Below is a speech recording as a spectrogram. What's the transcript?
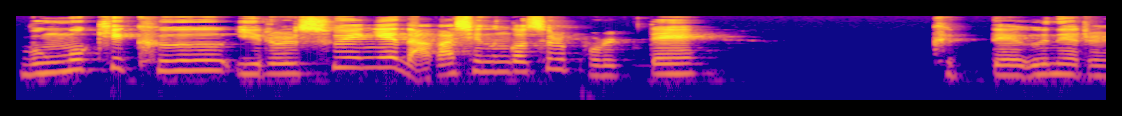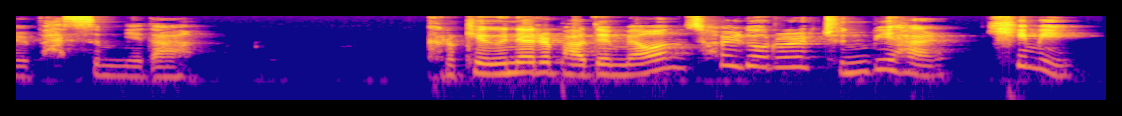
묵묵히 그 일을 수행해 나가시는 것을 볼 때 그때 은혜를 받습니다. 그렇게 은혜를 받으면 설교를 준비할 힘이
